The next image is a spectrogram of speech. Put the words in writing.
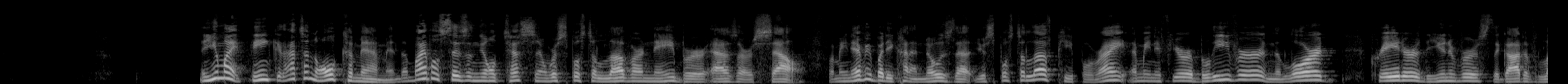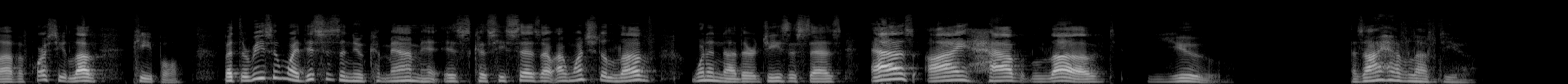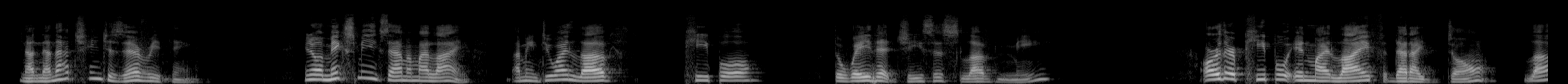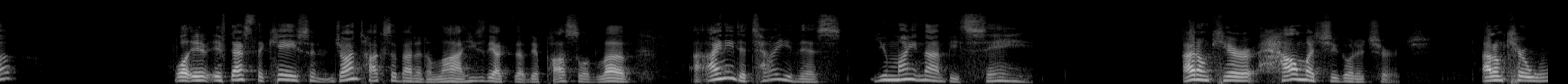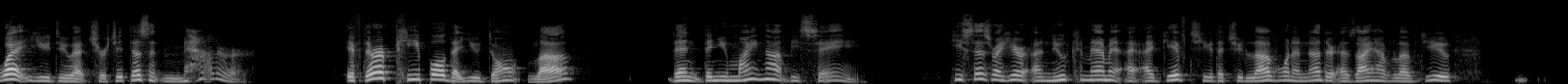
Now you might think that's an old commandment. The Bible says in the Old Testament we're supposed to love our neighbor as ourself. I mean, everybody kind of knows that. You're supposed to love people, right? I mean, if you're a believer in the Lord, creator of the universe, the God of love, of course you love people. But the reason why this is a new commandment is because he says, I, I want you to love one another, Jesus says, as I have loved you. As I have loved you. Now, now that changes everything. You know, it makes me examine my life. I mean, do I love people the way that Jesus loved me? Are there people in my life that I don't love? Well, if, if that's the case, and John talks about it a lot, he's the, the, the apostle of love. I need to tell you this you might not be saved. I don't care how much you go to church. I don't care what you do at church. It doesn't matter. If there are people that you don't love, then, then you might not be saved. He says right here, A new commandment I, I give to you that you love one another as I have loved you,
